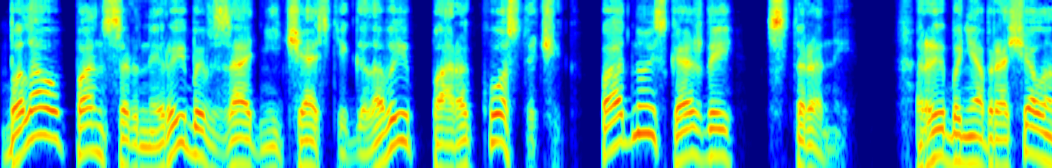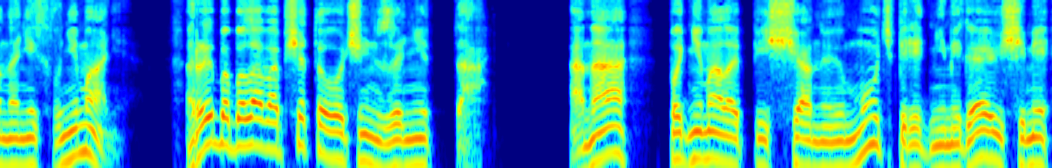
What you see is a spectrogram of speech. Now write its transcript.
была у панцирной рыбы в задней части головы пара косточек, по одной с каждой стороны. Рыба не обращала на них внимания. Рыба была вообще-то очень занята. Она поднимала песчаную муть перед немигающими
